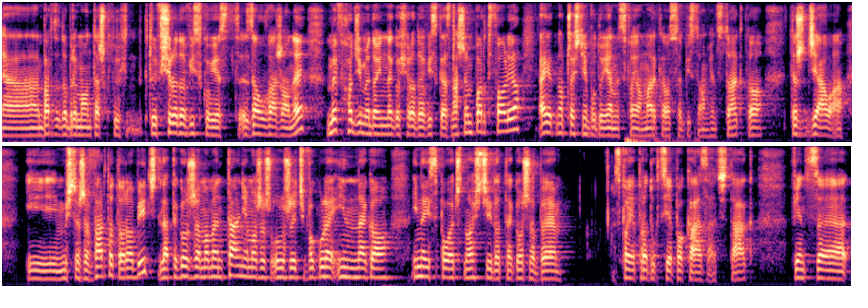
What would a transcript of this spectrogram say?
E, bardzo dobry montaż, który, który w środowisku jest zauważony. My wchodzimy do innego środowiska z naszym portfolio, a jednocześnie budujemy swoją markę osobistą, więc tak to też działa. I myślę, że warto to robić, dlatego że momentalnie możesz użyć w ogóle innego, innej społeczności do tego, żeby swoje produkcje pokazać, tak? Więc e,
